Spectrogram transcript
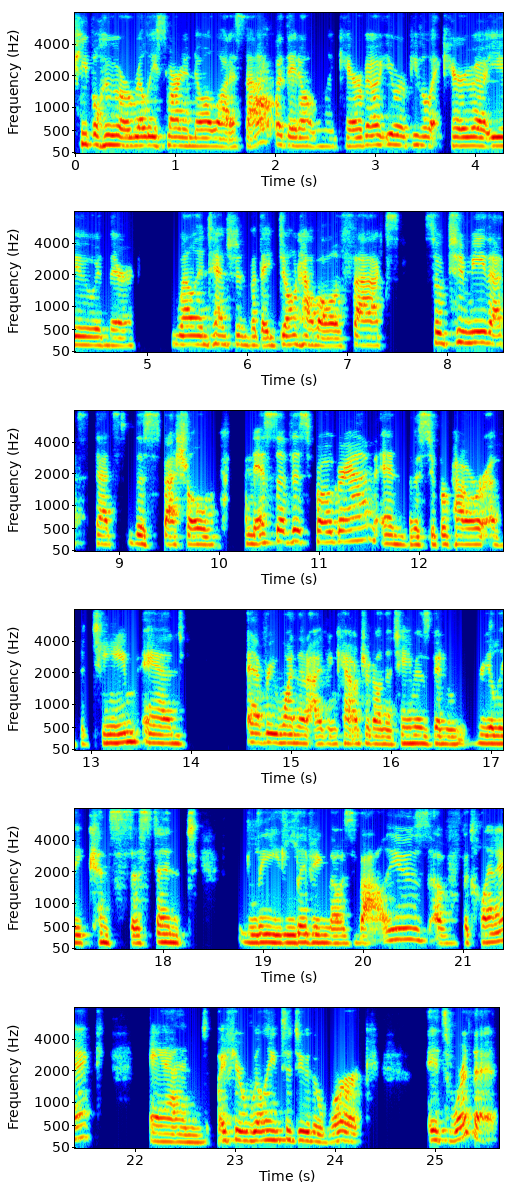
people who are really smart and know a lot of stuff, but they don't really care about you, or people that care about you and they're well intentioned, but they don't have all the facts. So to me, that's that's the specialness of this program and the superpower of the team. And everyone that I've encountered on the team has been really consistently living those values of the clinic. And if you're willing to do the work, it's worth it.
